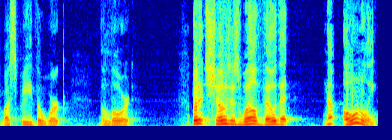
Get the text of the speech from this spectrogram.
Must be the work of the Lord. But it shows as well, though, that not only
